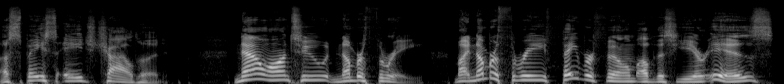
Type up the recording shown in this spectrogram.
A Space Age Childhood. Now on to number 3. My number 3 favorite film of this year is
